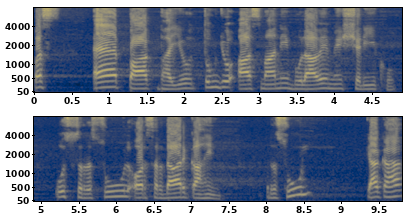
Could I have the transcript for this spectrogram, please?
بس اے پاک بھائیو، تم جو آسمانی بلاوے میں شریک ہو اس رسول اور سردار کاہن۔ رسول، کیا کہا؟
